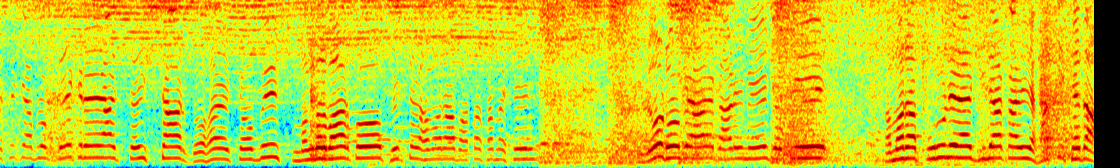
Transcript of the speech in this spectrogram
जैसे कि आप लोग देख रहे हैं, आज तेईस चार दो हज़ार चौबीस, मंगलवार को फिर से हमारा बातासा मशीन लोड हो गया है गाड़ी में, जो कि हमारा पुरुलिया जिला का ये हाथी खेदा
